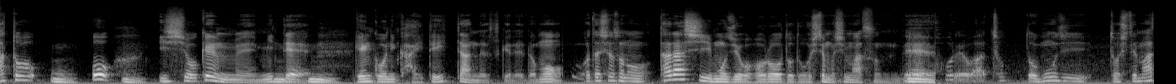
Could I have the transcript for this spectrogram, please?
後を一生懸命見て原稿に書いていったんですけれども私はその正しい文字を彫ろうとどうしてもしますんでこれはちょっと文字として間違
